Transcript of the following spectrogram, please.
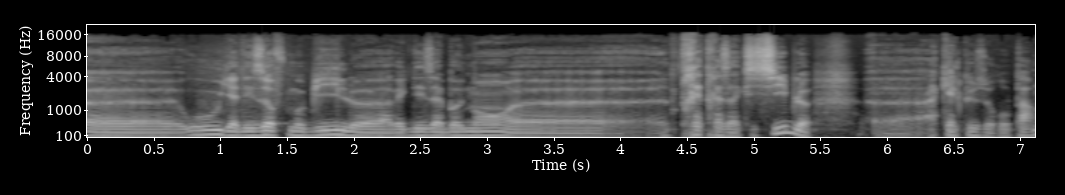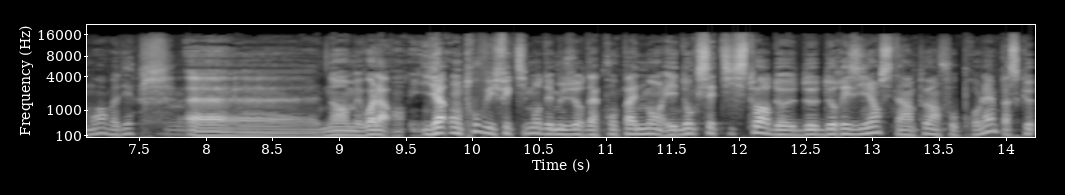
euh, où il y a des offres mobiles euh, avec des abonnements euh, très très accessibles, euh, à quelques euros par mois, on va dire. Mm. Non, mais voilà, il y a, on trouve effectivement des mesures d'accompagnement. Et donc cette histoire de, de- de résilience, c'était un peu un faux problème, parce que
